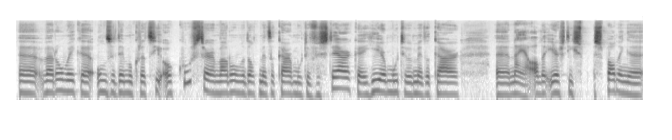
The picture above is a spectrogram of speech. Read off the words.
uh, waarom ik onze democratie ook koester... en waarom we dat met elkaar moeten versterken. Hier moeten we met elkaar nou ja, allereerst die spanningen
